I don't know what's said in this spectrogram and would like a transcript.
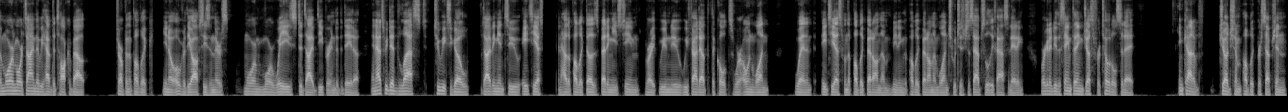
the more and more time that we have to talk about sharpen the public, you know, over the offseason, there's more and more ways to dive deeper into the data. And as we did last two weeks ago, diving into ATS and how the public does betting each team, right? We knew we found out that the Colts were 0 1 when ATS when the public bet on them, meaning the public bet on them once, which is just absolutely fascinating. We're going to do the same thing just for totals today and kind of judge some public perception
